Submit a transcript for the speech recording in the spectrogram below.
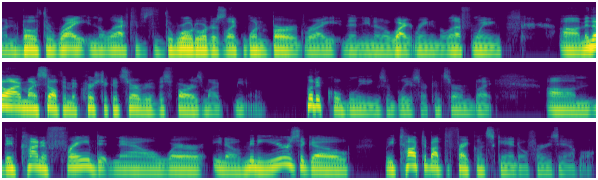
on both the right and the left. If the world order is like one bird right then you know the white ring and the left wing. Um, and though i myself am a christian conservative as far as my you know political leanings and beliefs are concerned but um, they've kind of framed it now where, you know, many years ago, we talked about the Franklin scandal, for example.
